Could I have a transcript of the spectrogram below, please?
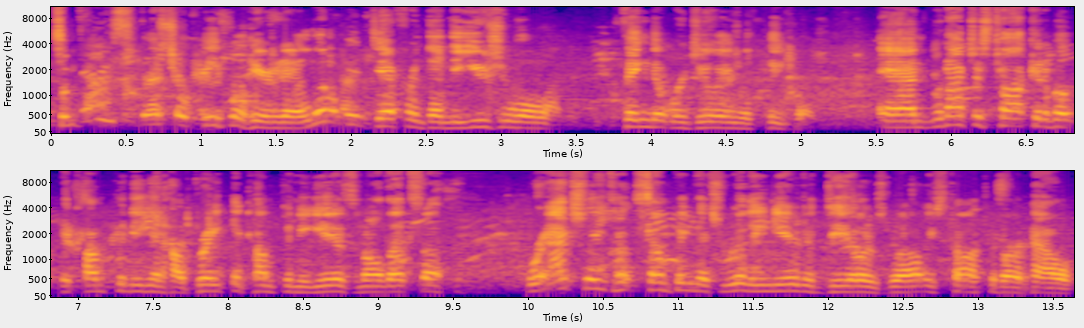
some very special people here today. A little bit different than the usual thing that we're doing with people. And we're not just talking about the company and how great the company is and all that stuff. We're actually t- something that's really near to dealers. We always talk about how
